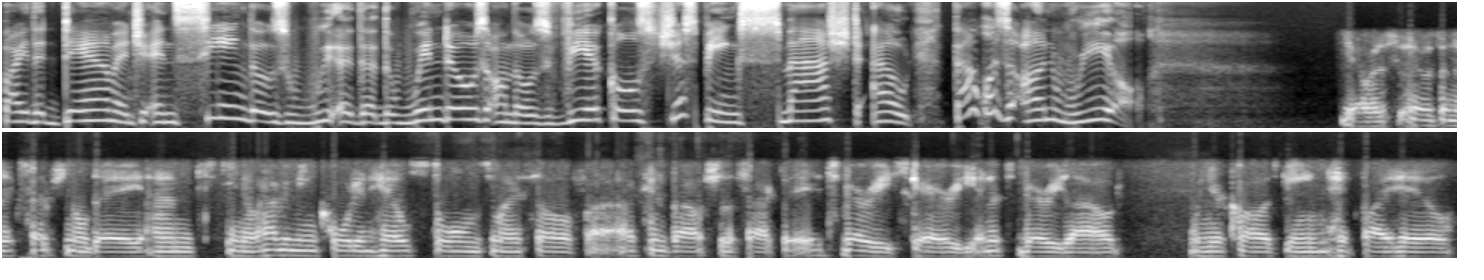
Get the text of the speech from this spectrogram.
by the damage and seeing those uh, the, the windows on those vehicles just being smashed out. That was unreal. Yeah, it was it was an exceptional day, and you know, having been caught in hailstorms myself, I can vouch for the fact that it's very scary and it's very loud when your car is being hit by hail.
